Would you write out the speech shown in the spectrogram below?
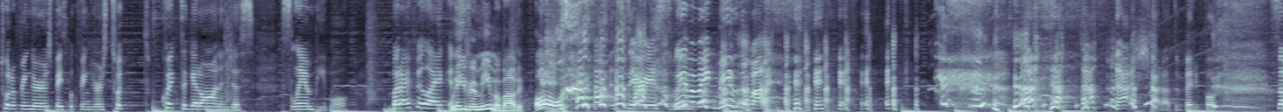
twitter fingers facebook fingers twi- quick to get on and just slam people. But i feel like We even meme about it. Oh, seriously. We even make memes about it shout out to Betty Post so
